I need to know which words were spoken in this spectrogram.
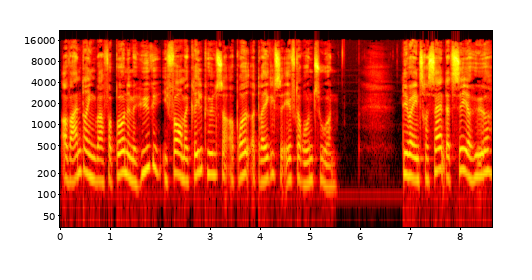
og vandringen var forbundet med hygge i form af grillpølser og brød og drikkelse efter rundturen. Det var interessant at se og høre,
